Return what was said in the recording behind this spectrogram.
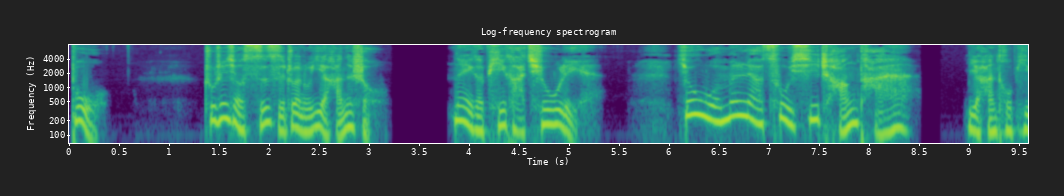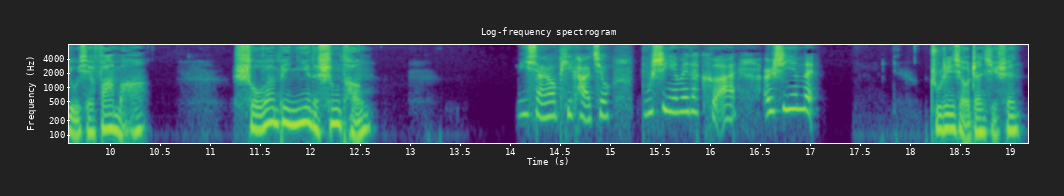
不，朱晨晓死死攥住叶寒的手，那个皮卡丘里有我们俩促膝长谈。叶寒头皮有些发麻，手腕被捏得生疼。你想要皮卡丘，不是因为它可爱，而是因为……朱晨晓站起身，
